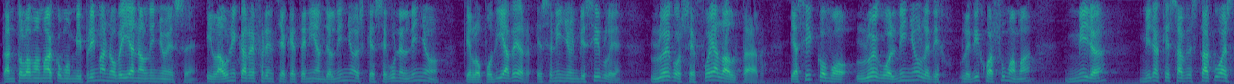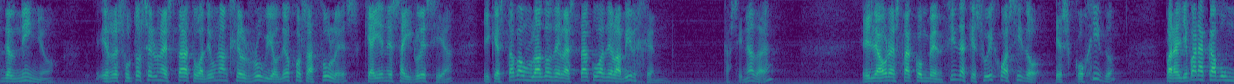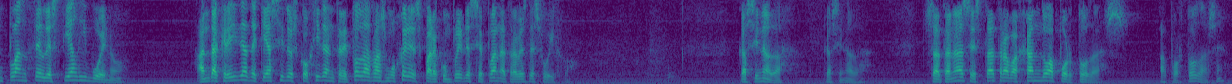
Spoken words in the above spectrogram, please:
Tanto la mamá como mi prima no veían al niño ese, y la única referencia que tenían del niño es que según el niño, que lo podía ver, ese niño invisible, luego se fue al altar, y así como luego el niño le dijo, le dijo a su mamá mira, mira que esa estatua es del niño. Y resultó ser una estatua de un ángel rubio de ojos azules que hay en esa iglesia y que estaba a un lado de la estatua de la Virgen. Casi nada, ¿eh? Ella ahora está convencida que su hijo ha sido escogido para llevar a cabo un plan celestial y bueno. Anda creída de que ha sido escogida entre todas las mujeres para cumplir ese plan a través de su hijo. Casi nada, casi nada. Satanás está trabajando a por todas, a por todas. ¿eh?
